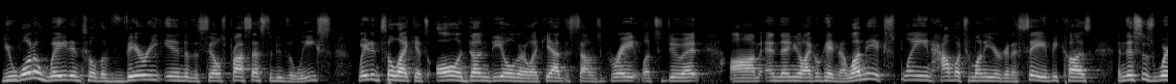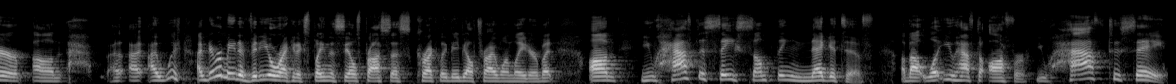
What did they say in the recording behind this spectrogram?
you want to wait until the very end of the sales process to do the lease. Wait until like it's all a done deal. They're like, yeah, this sounds great. Let's do it. Um, and then you're like, okay, now let me explain how much money you're going to save because, and this is where um, I, I, wish I've never made a video where I could explain the sales process correctly. Maybe I'll try one later. But um, you have to say something negative about what you have to offer. You have to say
